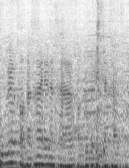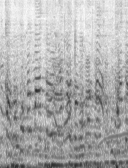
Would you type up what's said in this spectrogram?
ทุกๆเรื่องของทางค่ายด้วยนะครับของดนตรีนะครับ ขอบพระคุณมากๆเลยนะคะขอบคุณมากครับขอบคุณพี่แจ๊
